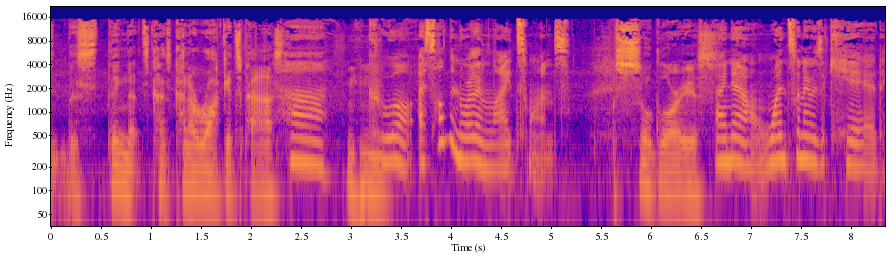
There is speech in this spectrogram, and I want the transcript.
this thing that kind of rockets past. Huh. Mm-hmm. Cool. I saw the Northern Lights once. So glorious. I know. Once when I was a kid,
